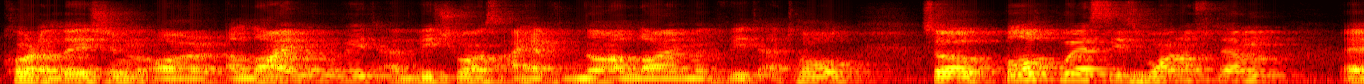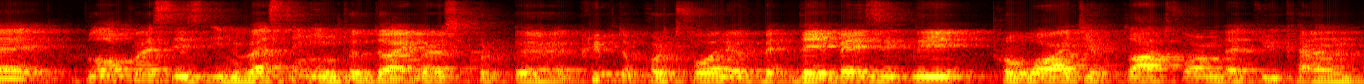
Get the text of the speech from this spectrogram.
correlation or alignment with and which ones I have no alignment with at all. So Blockvest is one of them. Uh, Blockvest is investing into diverse uh, crypto portfolio. They basically provide a platform that you can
